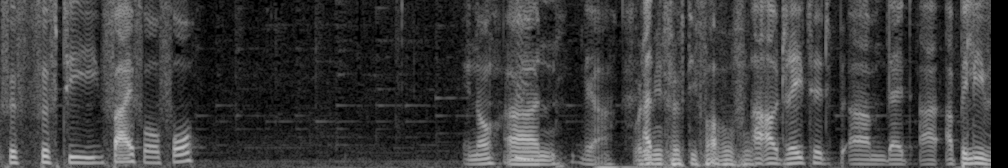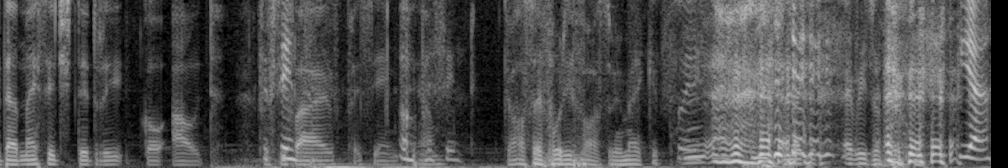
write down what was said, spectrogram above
fif- 55 or 4 you know and yeah What do you mean 55 or 4? I, I would rate it um, that I, I believe the message did re- go out Percent. 55 percent Oh, yeah. percent. Okay, I'll say 45, so we make it average of 50. yeah,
